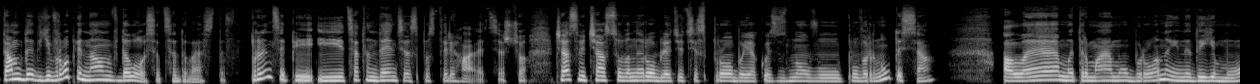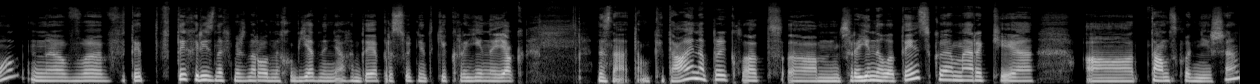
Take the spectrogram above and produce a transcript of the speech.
там, де в Європі нам вдалося це довести, в принципі, і ця тенденція спостерігається, що час від часу вони роблять оці спроби якось знову повернутися. Але ми тримаємо оборону і не даємо в, в, в тих різних міжнародних об'єднаннях, де присутні такі країни, як не знаю, там Китай, наприклад, ем, країни Латинської Америки, там складніше.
